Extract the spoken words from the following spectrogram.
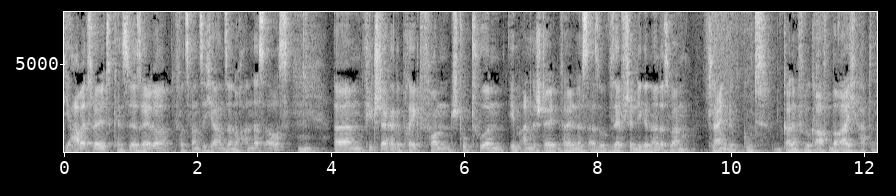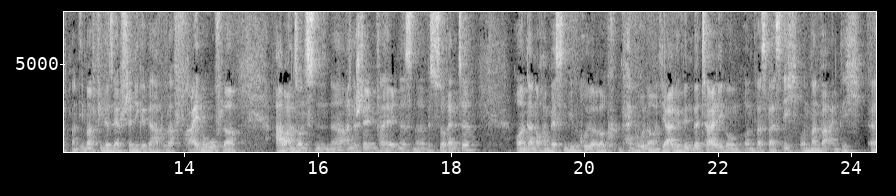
die Arbeitswelt kennst du ja selber, vor 20 Jahren sah noch anders aus. Mhm. Ähm, viel stärker geprägt von Strukturen im Angestelltenverhältnis, also Selbstständige, ne? das waren klein, gut, gerade im Fotografenbereich hat, hat man immer viele Selbstständige gehabt oder Freiberufler, aber ansonsten ne, Angestelltenverhältnis ne, bis zur Rente und dann noch am besten wie früher bei Gruner und Ja, Gewinnbeteiligung und was weiß ich und man war eigentlich äh,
